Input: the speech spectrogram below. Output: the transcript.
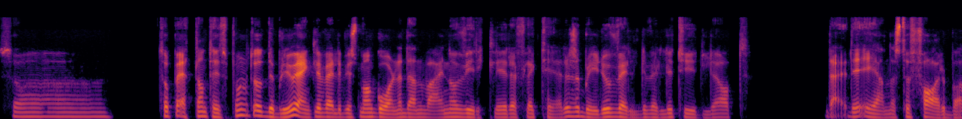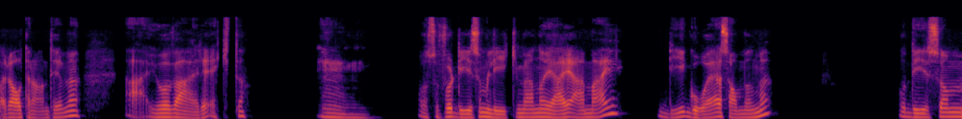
Så, så på et eller annet tidspunkt, og det blir jo egentlig veldig, hvis man går ned den veien og virkelig reflekterer, så blir det jo veldig, veldig tydelig at det, det eneste farbare alternativet er jo å være ekte. mm. Også for de som liker meg når jeg er meg, de går jeg sammen med. Og de som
